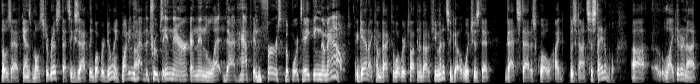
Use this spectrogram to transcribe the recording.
those Afghans most at risk. That's exactly what we're doing. Why didn't you uh, have the troops in there and then let that happen first before taking them out? Again, I come back to what we were talking about a few minutes ago, which is that that status quo I, was not sustainable. Uh, like it or not,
